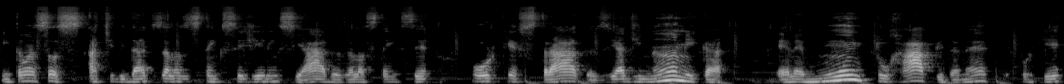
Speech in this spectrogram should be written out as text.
Então essas atividades elas têm que ser gerenciadas, elas têm que ser orquestradas e a dinâmica ela é muito rápida, né? Porque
